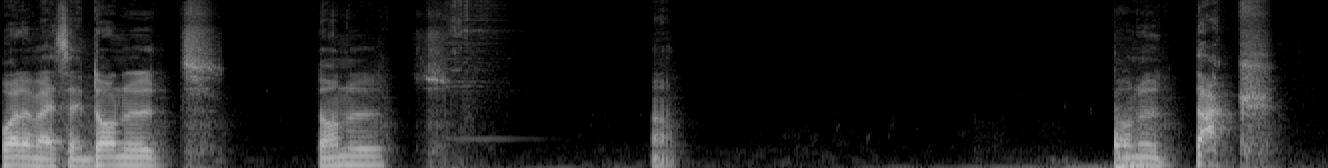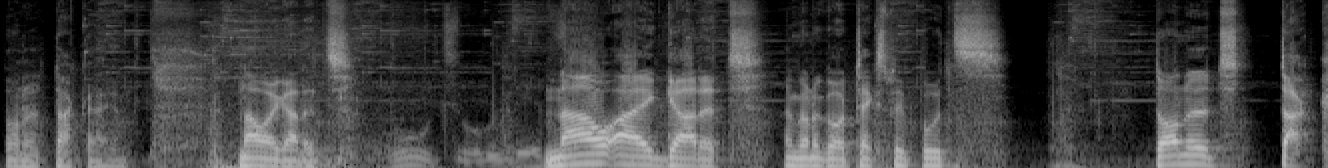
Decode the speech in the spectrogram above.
What am I saying? Donald. Donald. Oh. Donald Duck. Donald Duck, I am. Now I got it. Now I got it. I'm gonna go text with boots. Donald Duck.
